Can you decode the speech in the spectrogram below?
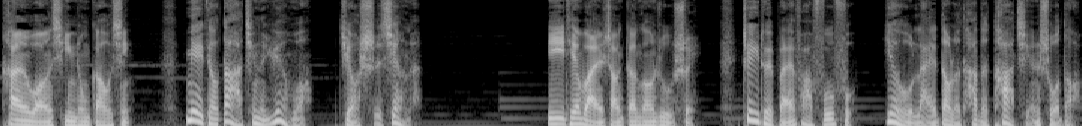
汉王心中高兴。灭掉大清的愿望就要实现了。一天晚上刚刚入睡，这对白发夫妇又来到了他的榻前，说道：“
